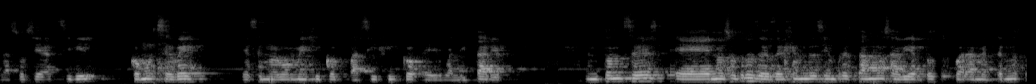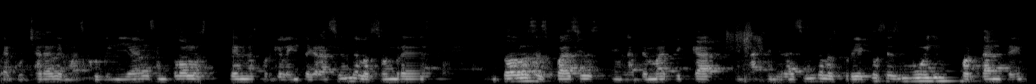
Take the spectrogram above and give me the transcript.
la sociedad civil, cómo se ve ese nuevo México pacífico e igualitario. Entonces, eh, nosotros desde GENDE siempre estamos abiertos para meter nuestra cuchara de masculinidades en todos los temas, porque la integración de los hombres en todos los espacios, en la temática, en la generación de los proyectos es muy importante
